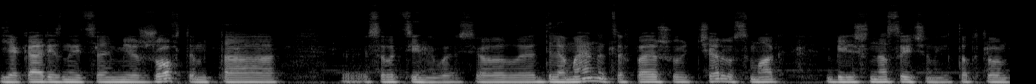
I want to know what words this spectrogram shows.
яка різниця між жовтим та е, селекційною версією. Але для мене це в першу чергу смак більш насичений. Тобто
